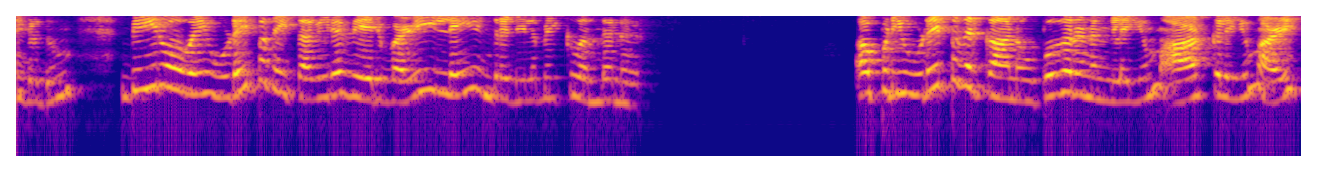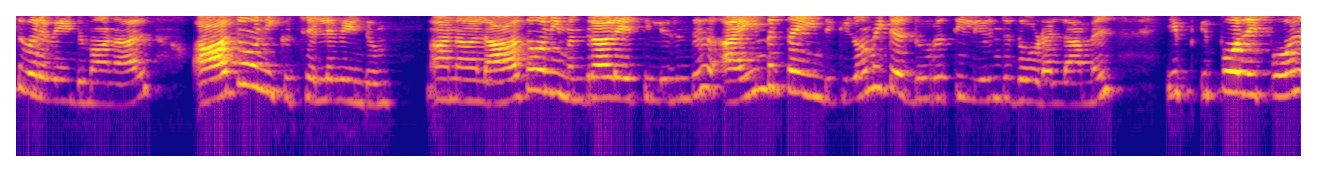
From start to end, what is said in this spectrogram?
என்றதும் பீரோவை உடைப்பதை தவிர வேறு வழி இல்லை என்ற நிலைமைக்கு வந்தனர். அப்படி உடைப்பதற்கான உபகரணங்களையும் ஆட்களையும் அழைத்து வர வேண்டுமானால் ஆதோனிக்கு செல்ல வேண்டும். ஆனால் ஆதோனி மந்திராலயத்தில் இருந்து ஐம்பத்தைந்து கிலோமீட்டர் தூரத்தில் இருந்ததோடல்லாமல் இப் இப்போதை போல்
